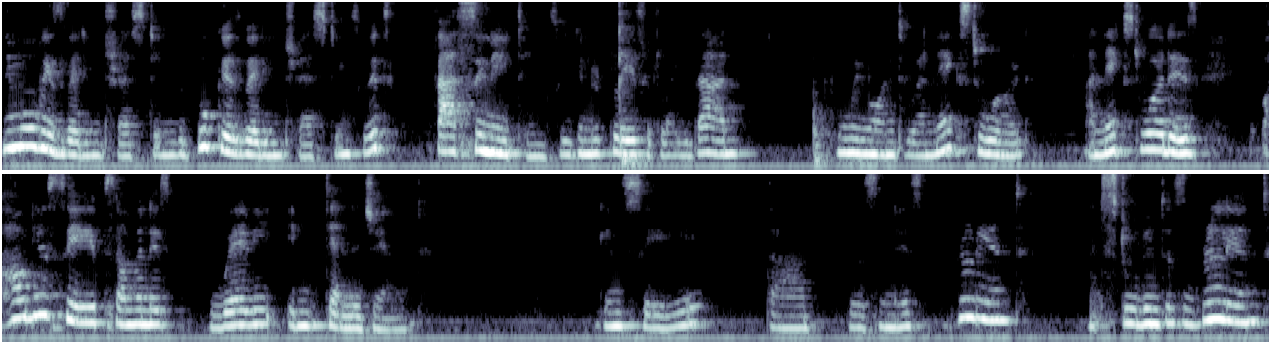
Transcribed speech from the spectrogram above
The movie is very interesting. The book is very interesting. So it's fascinating. So you can replace it like that. Moving on to our next word. Our next word is how do you say if someone is very intelligent can say that person is brilliant that student is brilliant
